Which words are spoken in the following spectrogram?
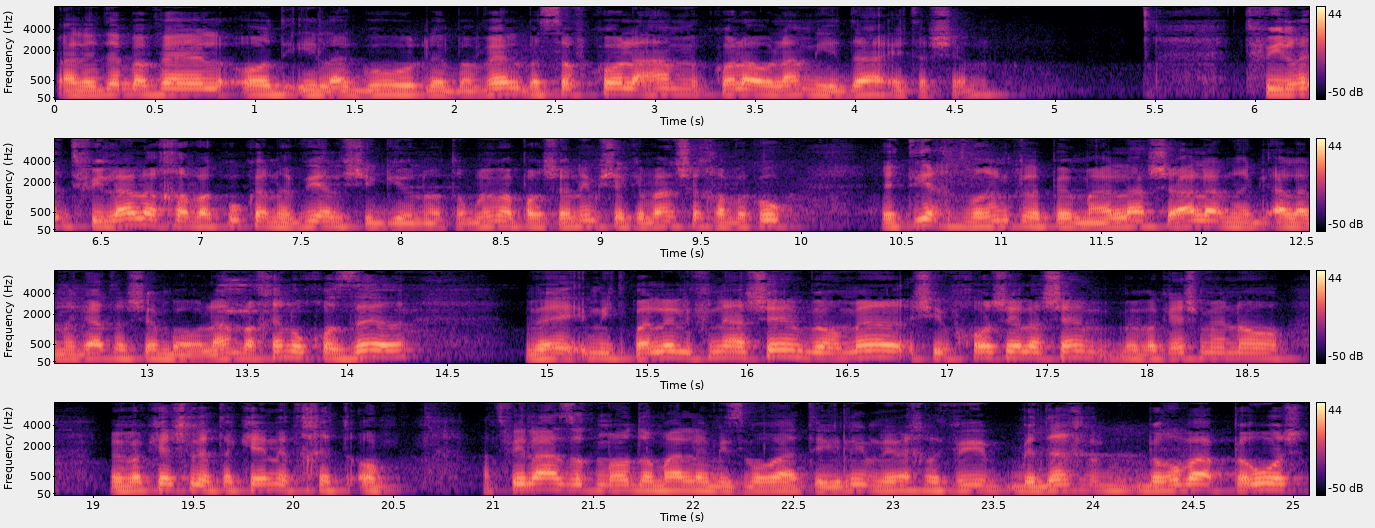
על ידי בבל עוד ילעגו לבבל, בסוף כל העם, כל העולם ידע את השם. תפילה, תפילה לחבקוק הנביא על שגיונות. אומרים הפרשנים שכיוון שחבקוק הטיח דברים כלפי מעלה, שאל על הנהגת השם בעולם, לכן הוא חוזר ומתפלל לפני השם ואומר שבחו של השם, מבקש ממנו, מבקש לתקן את חטאו. התפילה הזאת מאוד דומה למזמורי התהילים, נלך לפי, בדרך כלל, ברוב הפירוש,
